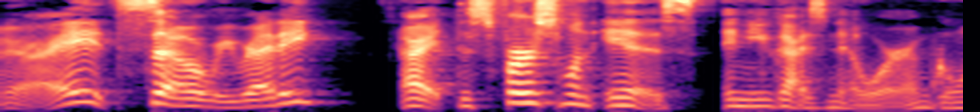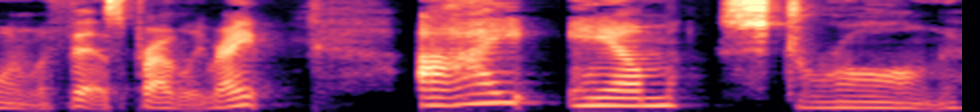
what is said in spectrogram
All right, so are we ready? All right, this first one is, and you guys know where I'm going with this, probably, right? I am strong.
